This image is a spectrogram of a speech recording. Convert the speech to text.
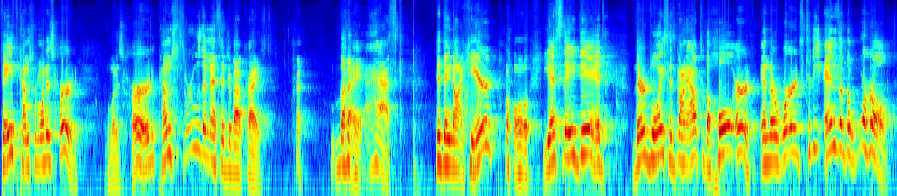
faith comes from what is heard. And what is heard comes through the message about Christ. But I ask, did they not hear? Oh, yes, they did. Their voice has gone out to the whole earth, and their words to the ends of the world.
